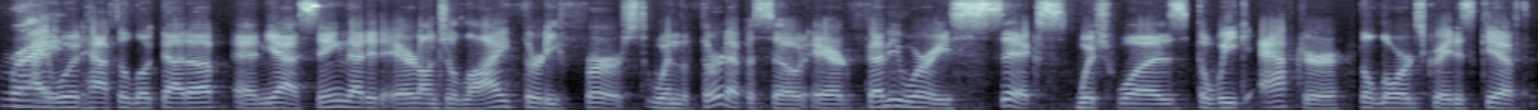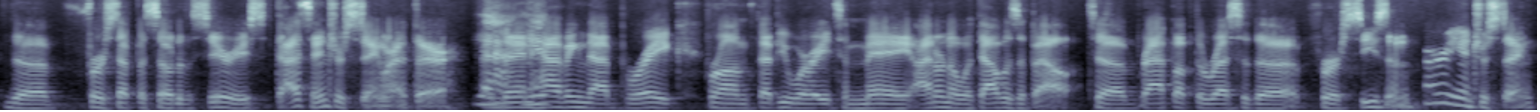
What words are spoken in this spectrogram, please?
Right. I would have to look that up. And yeah, seeing that it aired on July 31st when the third episode aired February 6th, which was the week after The Lord's Greatest Gift, the first episode of the series. That's interesting right there. Yeah, and then it- having that break from February to May, I don't know what that was about to wrap up the rest of the first season. Very interesting.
